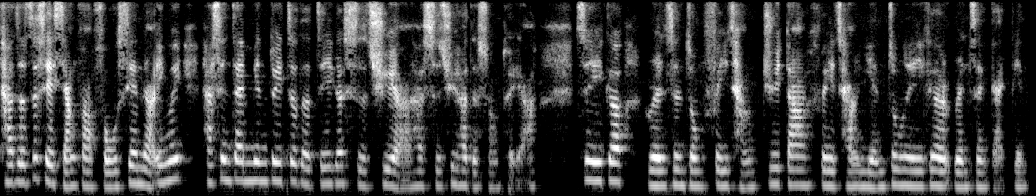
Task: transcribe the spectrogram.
他的这些想法浮现了，因为他现在面对着的这个失去啊，他失去他的双腿啊，是一个人生中非常巨大、非常严重的一个人生改变。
